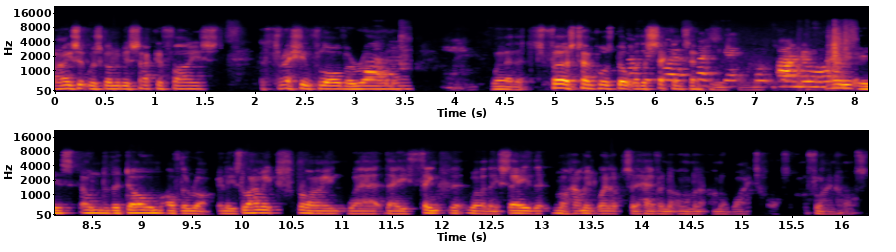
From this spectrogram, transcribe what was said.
Isaac was going to be sacrificed, the threshing floor of Araunah, where the first temple was built, where the second temple was built. It is under the dome of the rock, an Islamic shrine where they think that, where they say that Muhammad went up to heaven on a, on a white horse, a flying horse.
